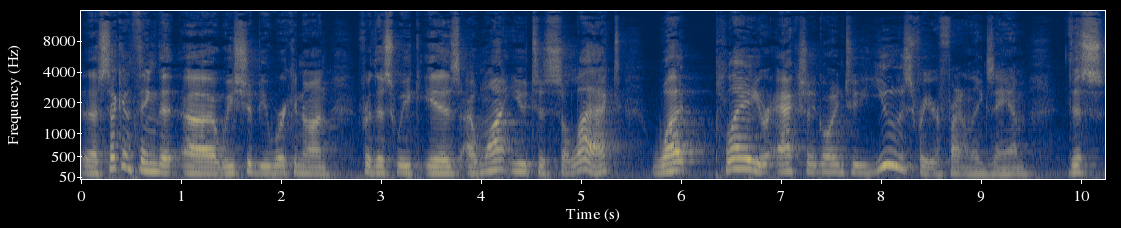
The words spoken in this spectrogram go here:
The second thing that uh, we should be working on for this week is I want you to select what play you're actually going to use for your final exam this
